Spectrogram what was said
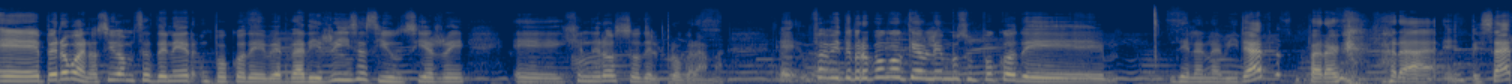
Eh, pero bueno, sí vamos a tener un poco de verdad y risas y un cierre eh, generoso del programa. Eh, Fabi, te propongo que hablemos un poco de, de la Navidad para, para empezar,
